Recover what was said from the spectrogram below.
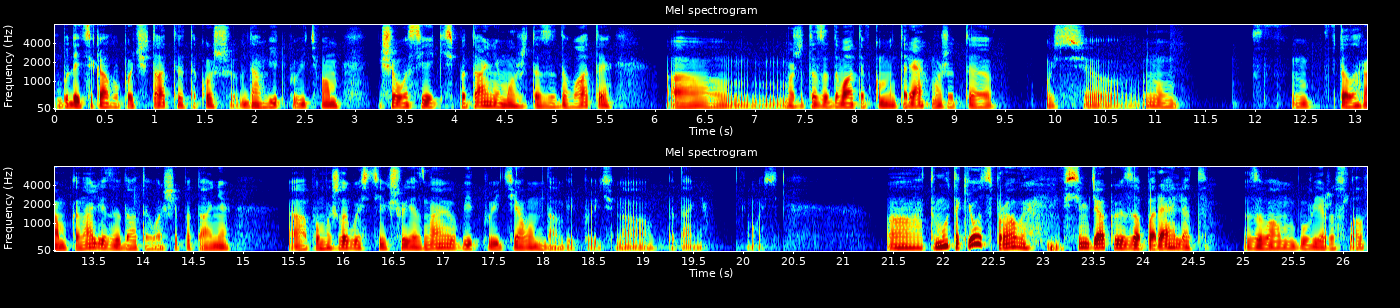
Буде цікаво почитати, також дам відповідь вам. Якщо у вас є якісь питання, можете задавати. Можете задавати в коментарях, можете ось е, ну, в, телеграм-каналі задати ваші питання. А по можливості, якщо я знаю відповідь, я вам дам відповідь на питання. Ось. Тому такі от справи. Всім дякую за перегляд. З вами був Ярослав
